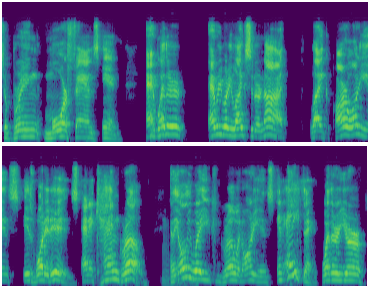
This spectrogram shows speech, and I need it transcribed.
to bring more fans in. And whether everybody likes it or not, like our audience is what it is and it can grow. And the only mm-hmm. way you can grow an audience in anything, whether you're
